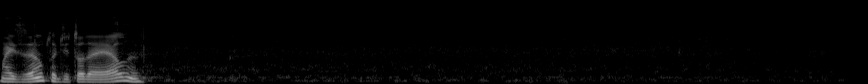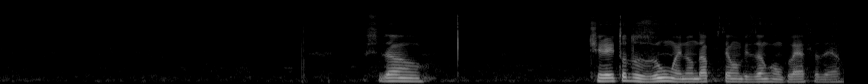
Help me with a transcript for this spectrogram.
mais ampla de toda ela. Dá um... Tirei todo o zoom, mas não dá para ter uma visão completa dela.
